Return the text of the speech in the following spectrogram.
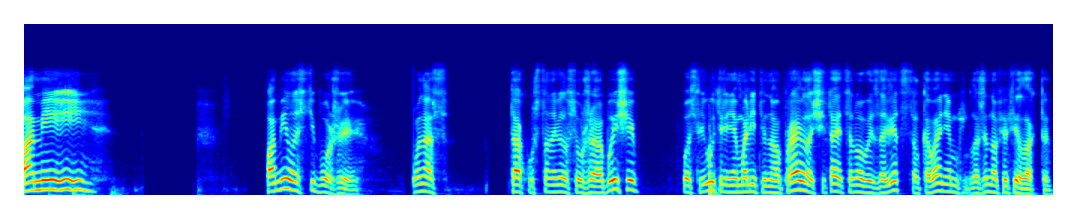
Аминь. По милости Божией у нас так установился уже обычай, после утреннего молитвенного правила считается Новый Завет с толкованием блаженного Феофилакта.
